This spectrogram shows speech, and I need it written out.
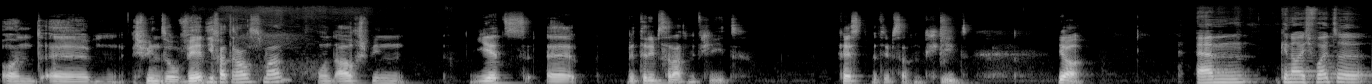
und ähm, ich bin so Verdi-Vertrauensmann und auch ich bin jetzt äh, Betriebsratmitglied, Festbetriebsratmitglied. Ja. Ähm, genau, ich wollte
